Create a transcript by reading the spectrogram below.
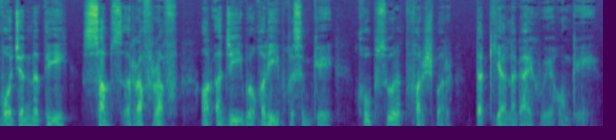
وہ جنتی سبز رف رف اور عجیب و غریب قسم کے خوبصورت فرش پر تکیہ لگائے ہوئے ہوں گے۔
